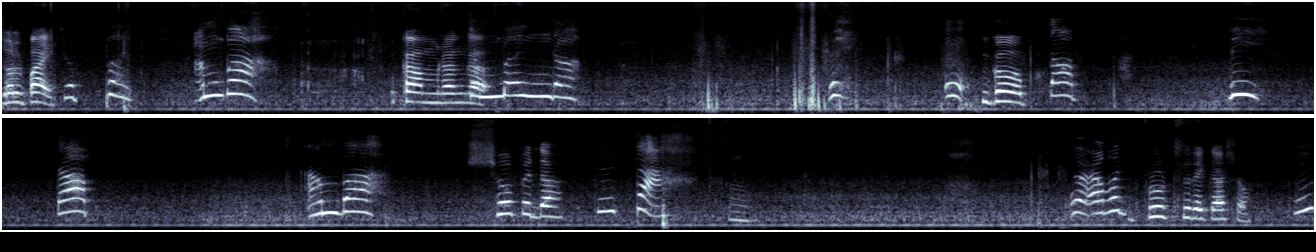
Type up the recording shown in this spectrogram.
জলপাই Cepat. Amba. কামরাঙ্গা. Eh. Eh. গপ Tap. Bi. Tap. Amba. সফেদা. হুম Apa? ফ্রুটস রেখে আসো Hmm?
